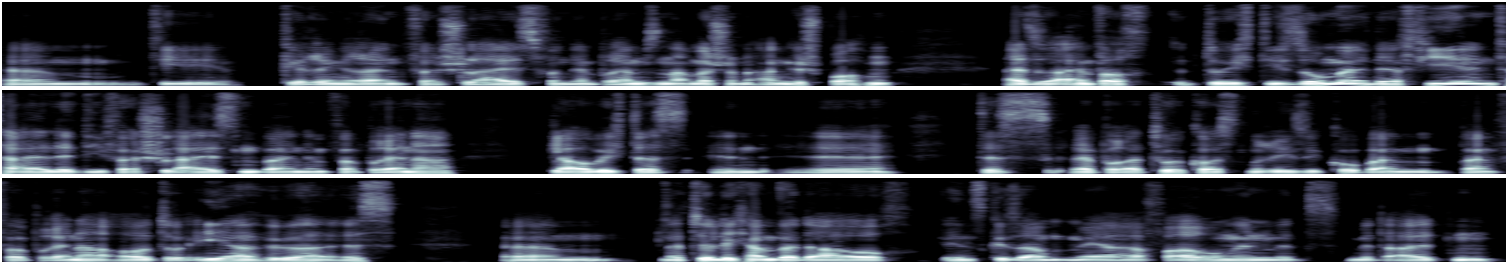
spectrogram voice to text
Ähm, die geringeren Verschleiß von den Bremsen haben wir schon angesprochen. Also einfach durch die Summe der vielen Teile, die verschleißen bei einem Verbrenner, glaube ich, dass in, äh, das Reparaturkostenrisiko beim, beim Verbrennerauto eher höher ist. Ähm, natürlich haben wir da auch insgesamt mehr Erfahrungen mit, mit alten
